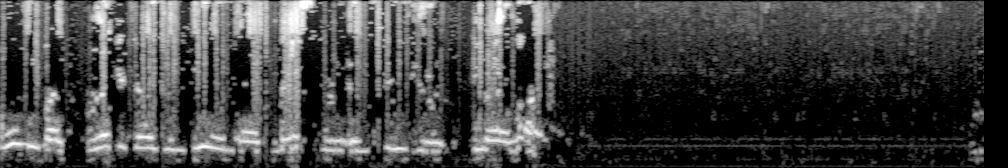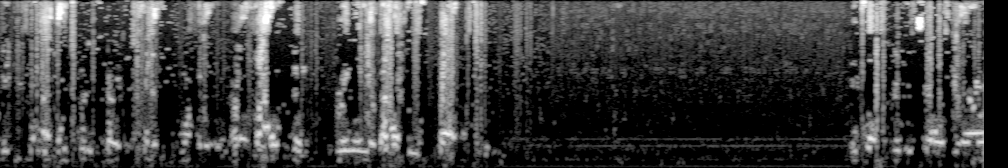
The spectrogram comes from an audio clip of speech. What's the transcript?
only by recognizing Him as Master and Savior in our life. When we do that, that's when it starts transforming our life and bringing about these practices. It's after He says, you know,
